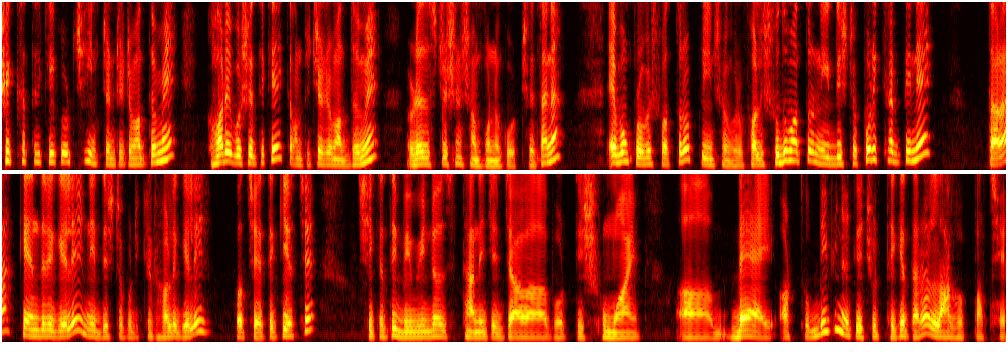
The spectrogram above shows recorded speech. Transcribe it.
শিক্ষার্থী কী করছে? ইন্টারনেটের মাধ্যমে, ঘরে বসে থেকে কম্পিউটারের মাধ্যমে রেজিস্ট্রেশন সম্পন্ন করছে, তাই না? এবং প্রবেশপত্র প্রিন্ট সংগ্রহ, ফলে শুধুমাত্র নির্দিষ্ট পরীক্ষার দিনে তারা কেন্দ্রে গেলে, নির্দিষ্ট পরীক্ষার হলে গেলে হচ্ছে এতে কী হচ্ছে? শিক্ষার্থী বিভিন্ন স্থানে যে যাওয়া, ভর্তির সময় ব্যয়, অর্থ, বিভিন্ন কিছুর থেকে তারা লাঘব পাচ্ছে।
